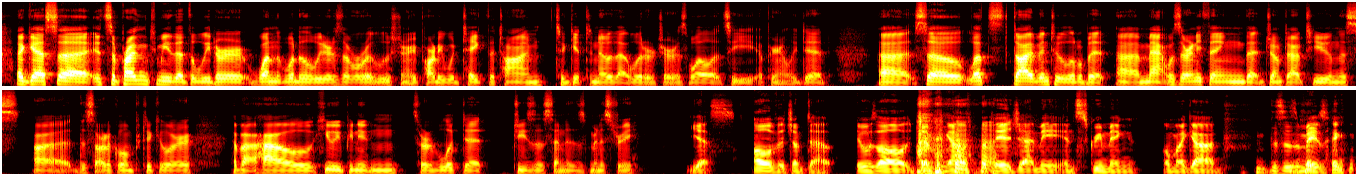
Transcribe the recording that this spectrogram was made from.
I guess uh, it's surprising to me that the leader, one one of the leaders of a revolutionary party, would take the time to get to know that literature as well as he apparently did. Uh, so let's dive into a little bit. Uh, Matt, was there anything that jumped out to you in this uh, this article in particular about how Huey P. Newton sort of looked at Jesus and his ministry? yes, all of it jumped out. It was all jumping out the page at me and screaming, "Oh my god, this is amazing!"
